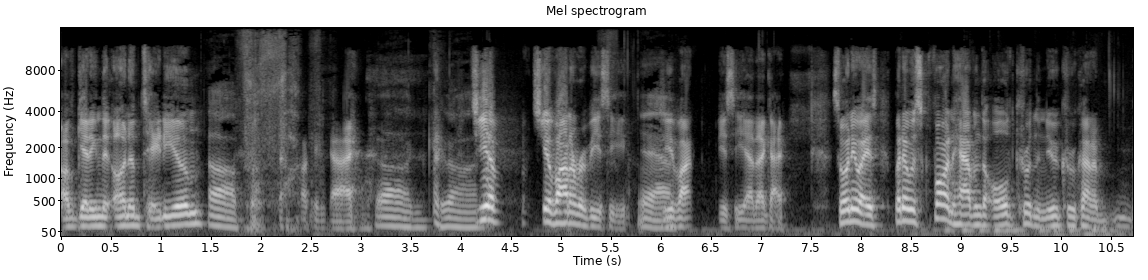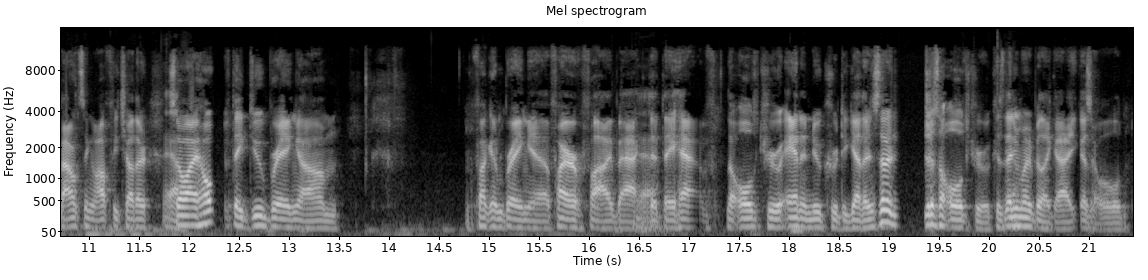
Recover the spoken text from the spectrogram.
of getting the unobtainium. Oh, fuck. fucking guy. oh God. Giov- Giovanni Ribisi. Yeah. Giovanni Ribisi, yeah, that guy. So, anyways, but it was fun having the old crew and the new crew kind of bouncing off each other. So, I hope if they do bring, um, fucking bring uh, Firefly back, Yeah. that they have the old crew and a new crew together instead of just an old crew, because then you might be like, ah, you guys are old.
